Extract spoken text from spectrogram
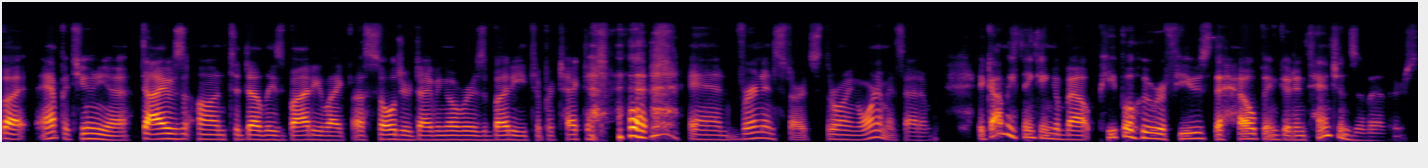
But Aunt Petunia dives onto Dudley's body like a soldier diving over his buddy to protect him. and Vernon starts throwing ornaments at him. It got me thinking about people who refuse the help and good intentions of others.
